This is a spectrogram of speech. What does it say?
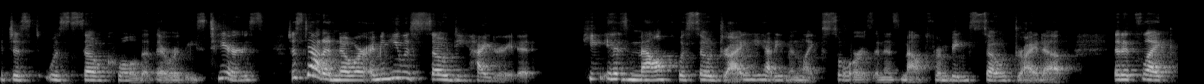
It just was so cool that there were these tears just out of nowhere. I mean, he was so dehydrated. He his mouth was so dry. He had even like sores in his mouth from being so dried up that it's like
